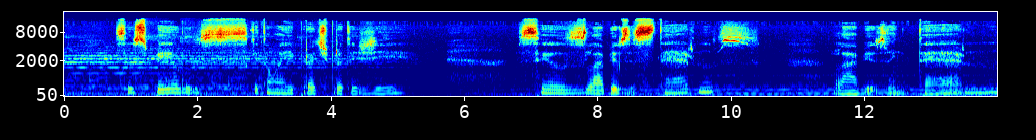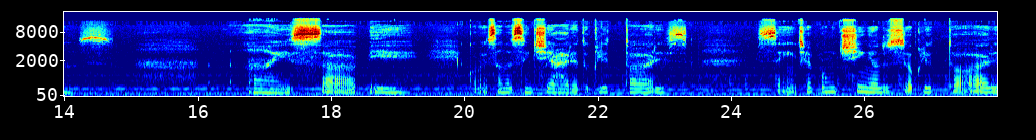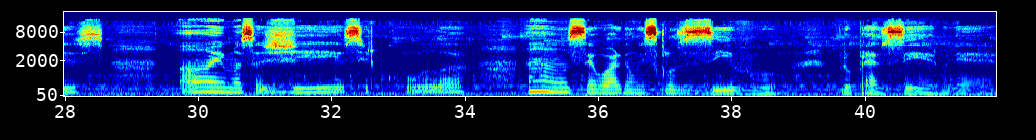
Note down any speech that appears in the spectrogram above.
seus pelos que estão aí para te proteger, seus lábios externos, lábios internos. Ai, sobe começando a sentir a área do clitóris. Sente a pontinha do seu clitóris. Ai, massageia, circula. Hum, seu órgão exclusivo pro prazer, mulher.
